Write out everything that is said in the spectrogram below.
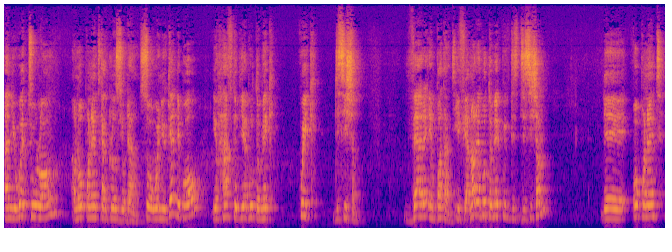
and you wait too long, an opponent can close you down. So when you get the ball, you have to be able to make quick decision. Very important. If you're not able to make quick decision, the opponent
